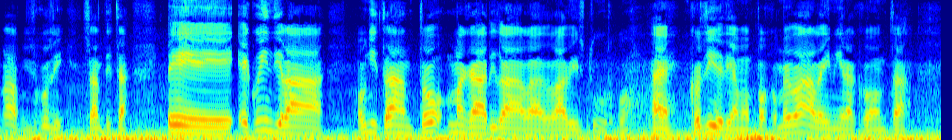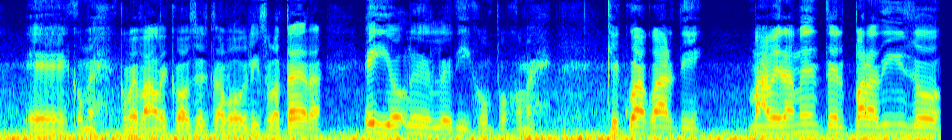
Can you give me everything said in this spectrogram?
no, mi scusi, santità. E, e quindi la, ogni tanto magari la, la, la disturbo. Eh, così vediamo un po' come va, lei mi racconta eh, come, come vanno le cose tra voi lì sulla terra e io le, le dico un po' come che qua guardi ma veramente il paradiso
